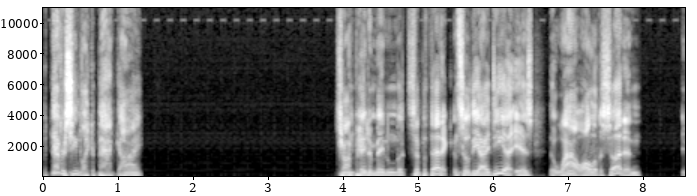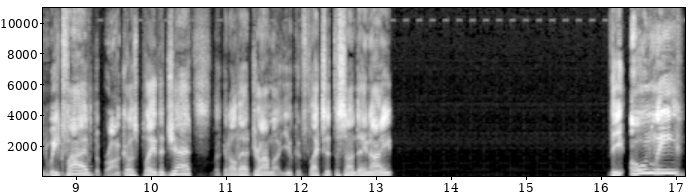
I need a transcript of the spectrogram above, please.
But never seemed like a bad guy. Sean Payton made him look sympathetic. And so the idea is that, wow, all of a sudden, in week five, the Broncos play the Jets. Look at all that drama. You could flex it to Sunday night. The only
